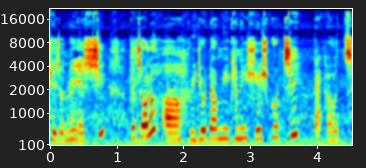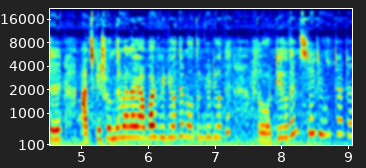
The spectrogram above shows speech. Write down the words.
সেই জন্যই এসছি। তো চলো ভিডিওটা আমি এখানেই শেষ করছি। দেখা হচ্ছে আজকে সন্ধ্যাবেলায় আবার ভিডিওতে, নতুন ভিডিওতে। তো টিল দেন স্টেট ইউন টাটা।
